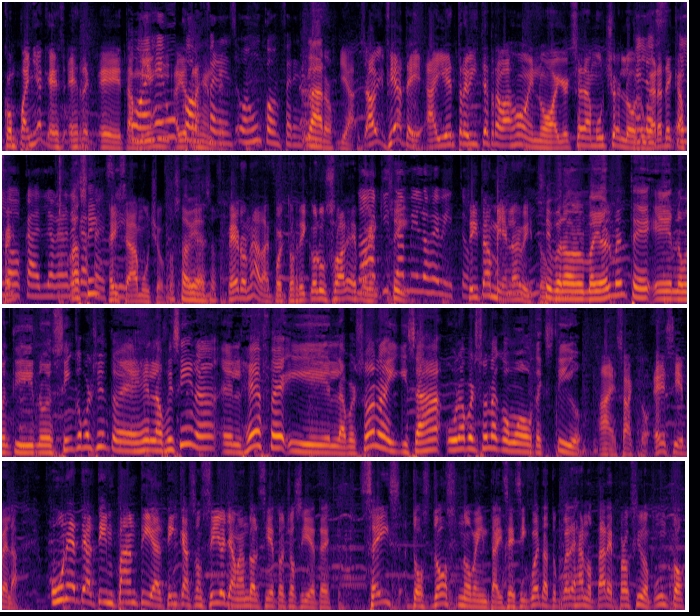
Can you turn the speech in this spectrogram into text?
compañías que es, es, eh, O también es en un conference. O en un conference. Claro. Ya. Fíjate, hay entrevista de trabajo en Nueva York se da mucho en los En lugares de en café. los ca- lugares de ¿Ah, sí? café, Ahí se da mucho. No sabía eso. Pero nada, en Puerto Rico lo usual es No, porque- aquí Sí. también los he visto. Sí, también lo he visto. Sí, pero mayormente el 95% es en la oficina, el jefe y la persona, y quizás una persona como testigo. Ah, exacto. Es sí, es verdad. Únete al Team Panty y al Team Calzoncillo llamando al 787-622-9650. Tú puedes anotar el próximo punto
